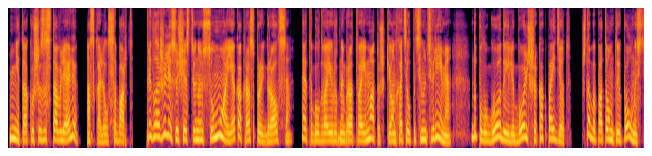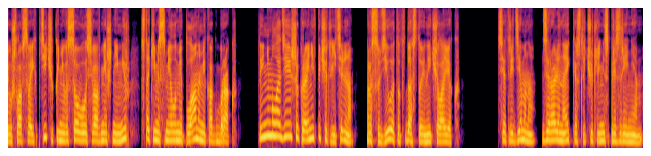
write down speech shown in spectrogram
«Не так уж и заставляли», — оскалился Барт. «Предложили существенную сумму, а я как раз проигрался. Это был двоюродный брат твоей матушки, он хотел потянуть время. До полугода или больше, как пойдет чтобы потом ты полностью ушла в своих птичек и не высовывалась во внешний мир с такими смелыми планами, как брак. Ты не молодеешь и крайне впечатлительно», — рассудил этот достойный человек. Все три демона взирали на Эккерсли чуть ли не с презрением.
